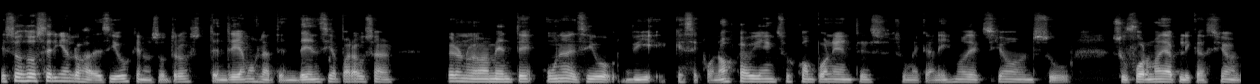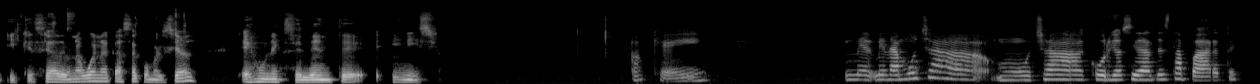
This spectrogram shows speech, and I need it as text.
Esos dos serían los adhesivos que nosotros tendríamos la tendencia para usar, pero nuevamente un adhesivo que se conozca bien sus componentes, su mecanismo de acción, su, su forma de aplicación y que sea de una buena casa comercial, es un excelente inicio. Ok. Me, me, da mucha, mucha curiosidad de esta parte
